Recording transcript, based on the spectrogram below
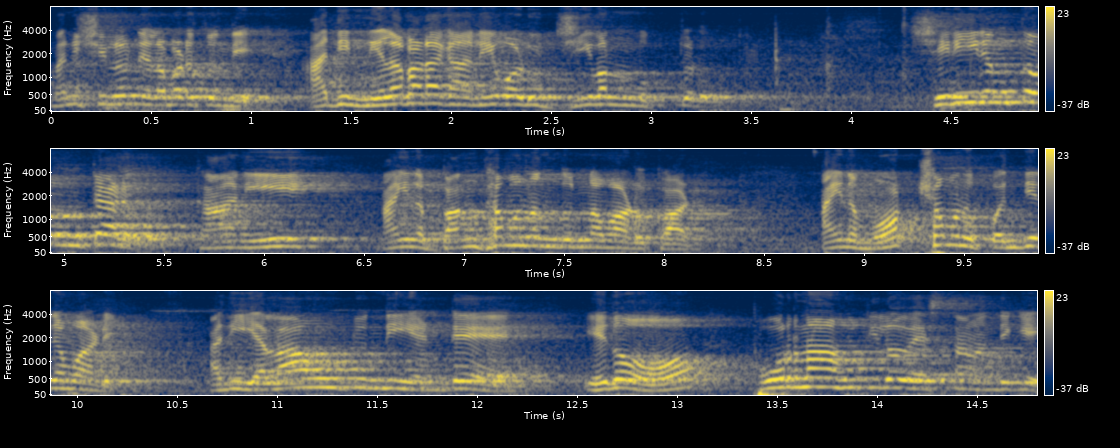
మనిషిలో నిలబడుతుంది. అది నిలబడగానే వాడు జీవన్ముక్తుడవుతాడు. శరీరంతో ఉంటాడు కానీ ఆయన బంధమునందున్నవాడు కాడు. ఆయన మోక్షమును పొందినవాడే. అది ఎలా ఉంటుంది అంటే ఏదో పూర్ణాహుతిలో వేస్తాం అందుకే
